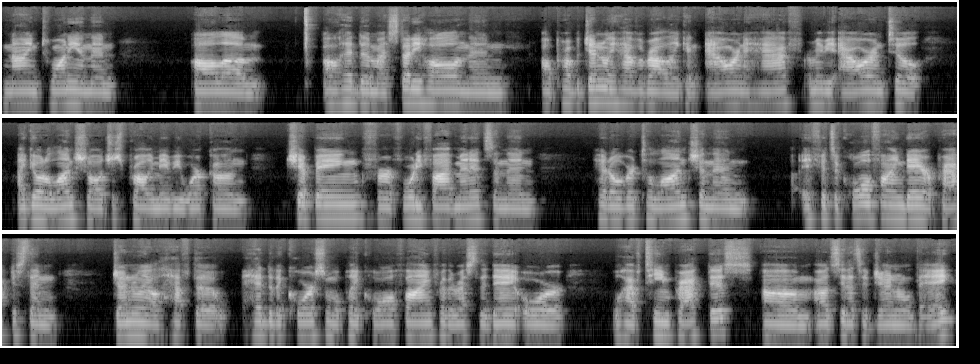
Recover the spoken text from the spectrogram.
nine twenty, and then I'll um I'll head to my study hall, and then I'll probably generally have about like an hour and a half or maybe hour until I go to lunch. So I'll just probably maybe work on chipping for 45 minutes and then head over to lunch. And then if it's a qualifying day or practice, then generally I'll have to head to the course and we'll play qualifying for the rest of the day or we'll have team practice. Um, I would say that's a general day.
